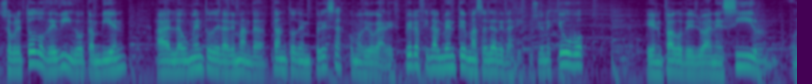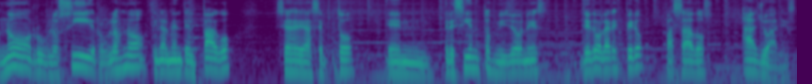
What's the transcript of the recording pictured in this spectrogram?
sobre todo debido también al aumento de la demanda tanto de empresas como de hogares. Pero finalmente, más allá de las discusiones que hubo, en pago de yuanes sí o no, rublos sí, rublos no, finalmente el pago se aceptó en 300 millones de dólares, pero pasados a yuanes,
